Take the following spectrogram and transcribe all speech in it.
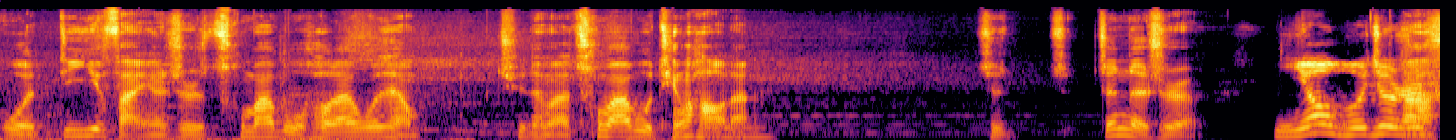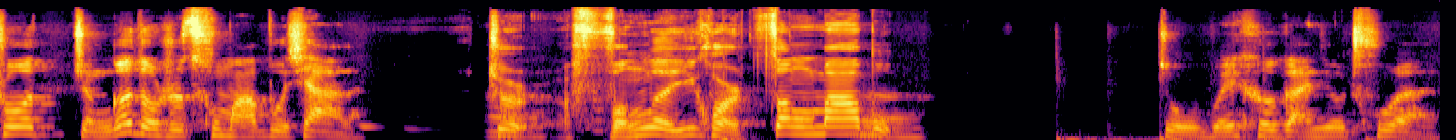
我第一反应是粗麻布，后来我想去他妈粗麻布挺好的，嗯。这这真的是。你要不就是啊。说整个都是粗麻布下来，就是缝了一块脏抹布，嗯。就违和感就出来了。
